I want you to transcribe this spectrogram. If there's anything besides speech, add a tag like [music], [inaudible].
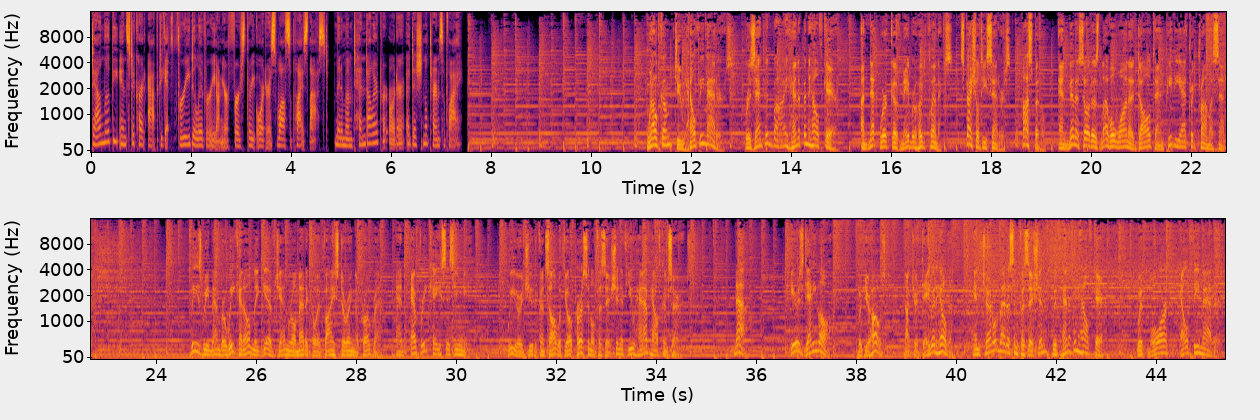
Download the Instacart app to get free delivery on your first three orders while supplies last. Minimum $10 per order, additional term supply. Welcome to Healthy Matters, presented by Hennepin Healthcare, a network of neighborhood clinics, specialty centers, hospital, and Minnesota's Level 1 Adult and Pediatric Trauma Center. Please remember we can only give general medical advice during the program and every case is unique. We urge you to consult with your personal physician if you have health concerns. Now, here's Denny Long with your host, Dr. David Hilden, internal medicine physician with Hennepin Healthcare, with more Healthy Matters.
